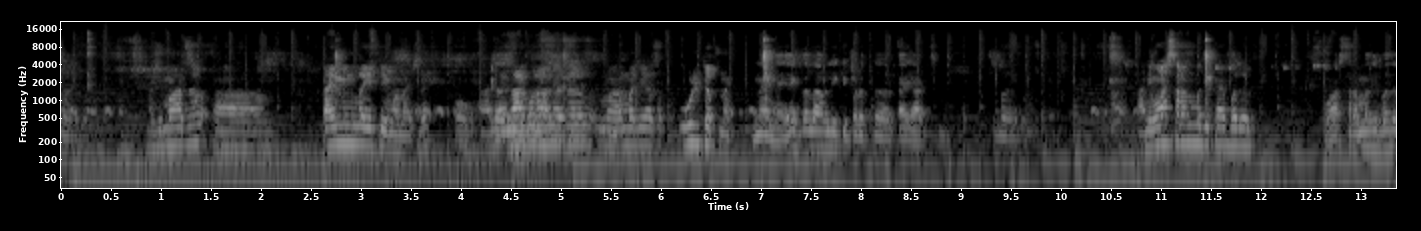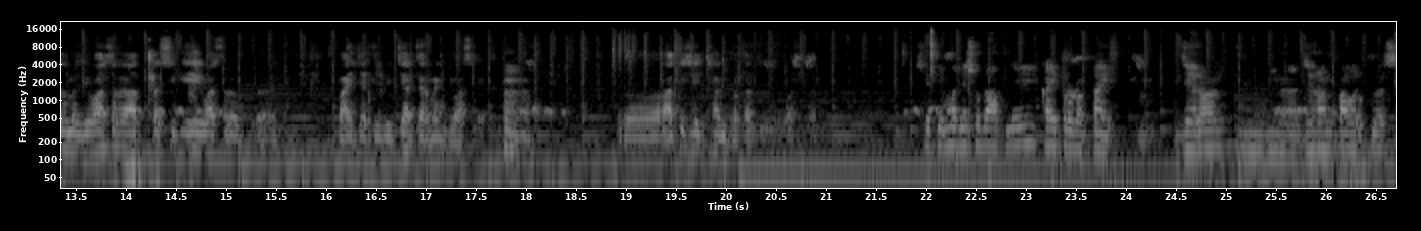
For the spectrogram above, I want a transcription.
बरं बरं. म्हणजे माझं टायमिंगला येते म्हणायचं. हो. आणि लागू राहण्याचं म्हणजे असं उलटत नाही. नाही नाही. एकदा लावली की परत काही अडचण नाही. बरं बरं. आणि वासरांमध्ये काय बदल? वासरामध्ये बदल म्हणजे वासर आत्ताशी की वासर पाहिजे ती चार चार महिन्याची वासर हं, हं. अतिशय छान प्रकारची वासर शेतीमध्ये सुद्धा आपले काही प्रोडक्ट आहेत. झेरॉन झेरॉन पॉवर प्लस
